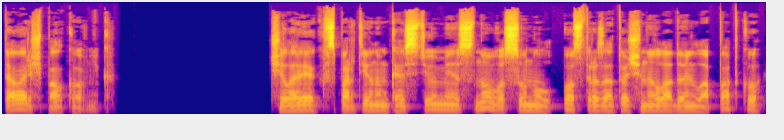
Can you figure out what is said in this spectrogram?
товарищ полковник». Человек в спортивном костюме снова сунул остро заточенную ладонь лопатку,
